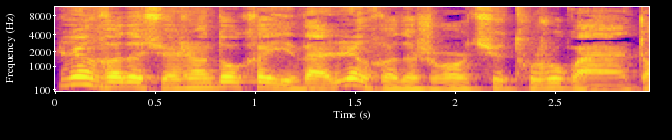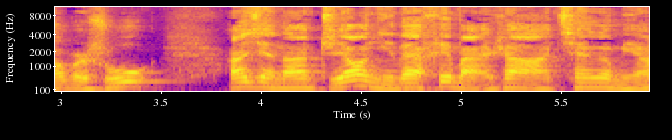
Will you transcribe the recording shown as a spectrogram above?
任何的学生都可以在任何的时候去图书馆找本书，而且呢，只要你在黑板上签个名，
